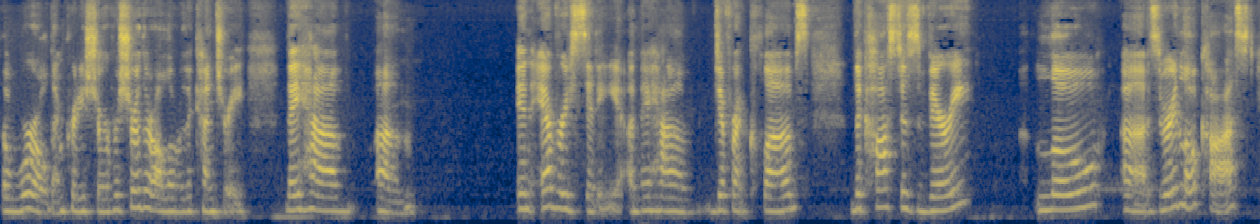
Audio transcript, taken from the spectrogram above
the world, I'm pretty sure. For sure, they're all over the country. They have um, in every city, uh, they have different clubs. The cost is very low. Uh, it's very low cost.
